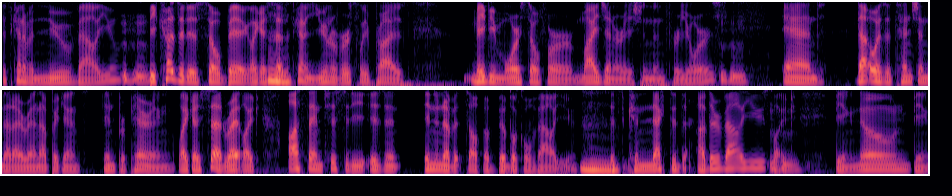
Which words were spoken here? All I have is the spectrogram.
it's kind of a new value hmm because it is so big. Like I said, Mhm. it's kind of universally prized, maybe more so for my generation than for yours. hmm And that was a tension that I ran up against in preparing. Like I said, right? Like authenticity isn't in and of itself a biblical value. mm, It's connected to other values like Mhm. Being known, being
